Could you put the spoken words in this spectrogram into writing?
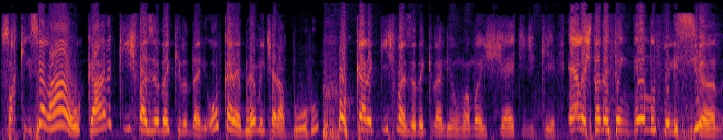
Só que, sei lá, o cara quis fazer daquilo dali, ou o cara realmente era burro, ou o cara quis fazer daquilo ali uma manchete de que ela está defendendo o Feliciano.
